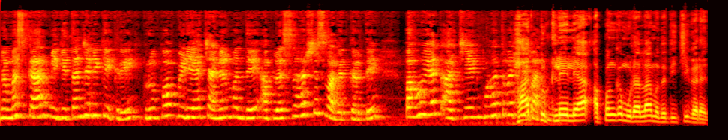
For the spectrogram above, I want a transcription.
नमस्कार मी गीतांजली केकरे ग्रुप ऑफ मीडिया चॅनलमध्ये आपलं सहर्ष स्वागत करते. पाहूयात आजची एक महत्वाची हात बातमी. तुटलेल्या अपंग मुलाला मदतीची गरज.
